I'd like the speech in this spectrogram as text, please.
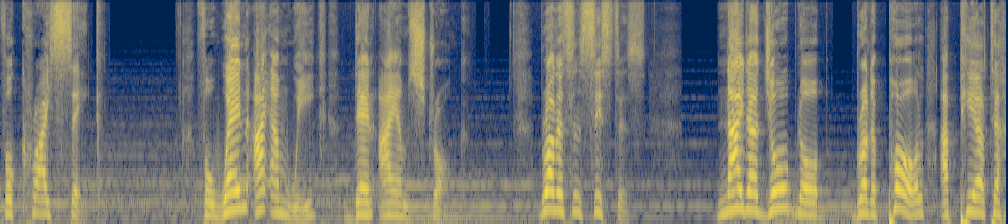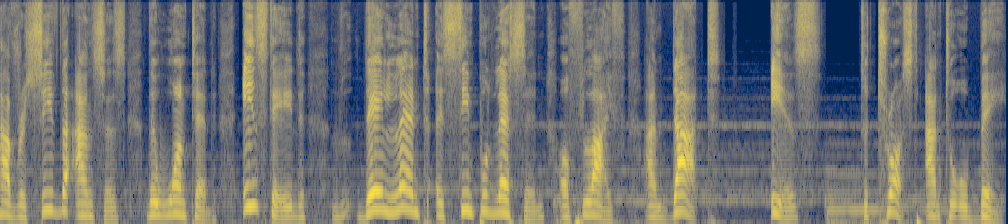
for Christ's sake. For when I am weak, then I am strong. Brothers and sisters, neither Job nor Brother Paul appear to have received the answers they wanted. Instead, they learnt a simple lesson of life, and that is to trust and to obey.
